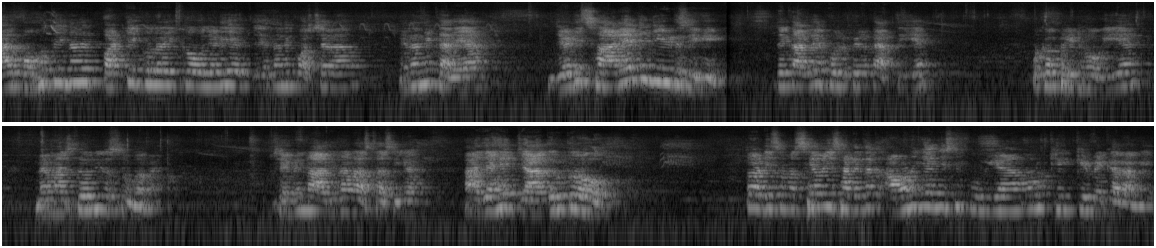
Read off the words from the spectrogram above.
ਹਰ ਬਹੁਤ ਇਹਨਾਂ ਨੇ ਪਾਰਟਿਕੂਲਰ ਇੱਕ ਉਹ ਜਿਹੜੀ ਇਹਨਾਂ ਨੇ ਕੁਐਸਚਨ ਇਹਨਾਂ ਨੇ ਕਰਿਆ, ਜਿਹੜੀ ਸਾਰਿਆਂ ਦੀ ਨੀਡ ਸੀਗੀ, ਤੇ ਕੱਲ ਇਹ ਫੁੱਲਫਿਲ ਕਰਤੀ ਹੈ। ਉਹ ਕੰਪਲੀਟ ਹੋ ਗਈ ਹੈ। ਮੈਂ ਮੰਚ ਤੋਂ ਨਹੀਂ ਦੱਸੂਗਾ ਮੈਂ। ਛੇਵੇਂ ਨਾਲ ਦੀ ਨਾਲ ਰਸਤਾ ਸੀਗਾ। ਅਜਿਹੇ ਜਾਗਰੂਕ ਰਹੋ। ਤੁਹਾਡੀ ਸਮੱਸਿਆਵਾਂ ਜੇ ਸਾਡੇ ਤੱਕ ਆਉਣਗੀਆਂ ਨਹੀਂ ਸੀ ਪੂਰੀਆਂ ਉਹਨੂੰ ਠੀਕ ਕਿਵੇਂ ਕਰਾਂਗੇ,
